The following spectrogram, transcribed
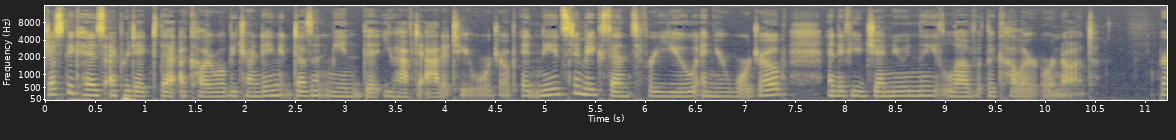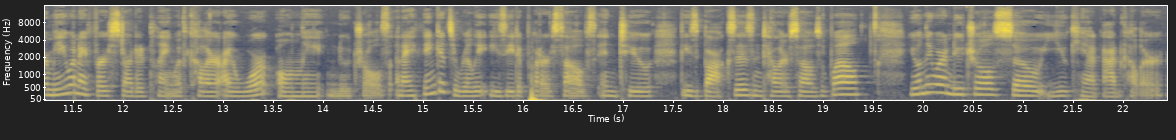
Just because I predict that a color will be trending doesn't mean that you have to add it to your wardrobe. It needs to make sense for you and your wardrobe, and if you genuinely love the color or not. For me, when I first started playing with color, I wore only neutrals. And I think it's really easy to put ourselves into these boxes and tell ourselves, well, you only wear neutrals, so you can't add color.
